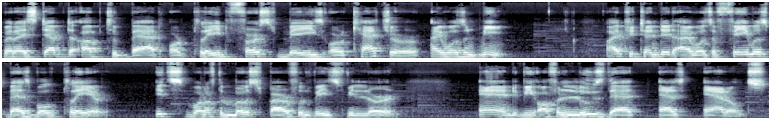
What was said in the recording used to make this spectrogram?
when I stepped up to bat or played first base or catcher, I wasn't me. I pretended I was a famous baseball player. It's one of the most powerful ways we learn, and we often lose that as adults.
